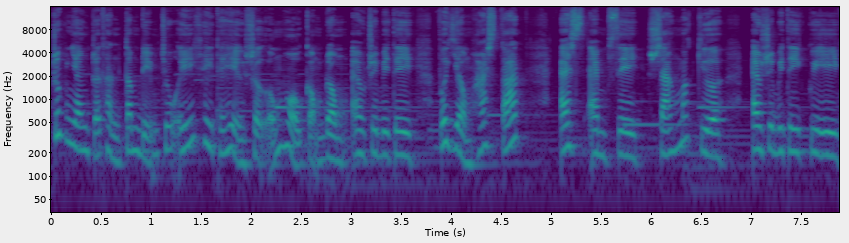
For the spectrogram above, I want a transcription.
Trúc Nhân trở thành tâm điểm chú ý khi thể hiện sự ủng hộ cộng đồng LGBT với dòng hashtag SMC sáng mắt chưa LGBTQI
